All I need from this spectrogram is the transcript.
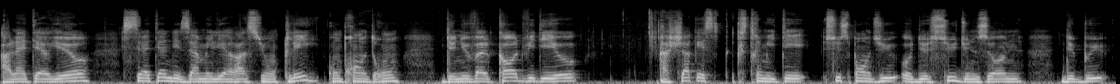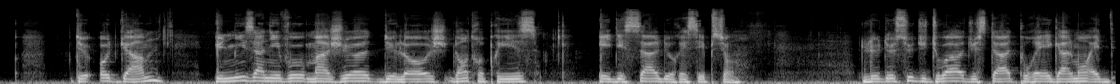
À l'intérieur, certaines des améliorations clés comprendront de nouvelles cartes vidéo à chaque ex- extrémité suspendue au-dessus d'une zone de but de haut de gamme, une mise à niveau majeure de loges d'entreprise et des salles de réception. Le dessus du toit du stade pourrait également être,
